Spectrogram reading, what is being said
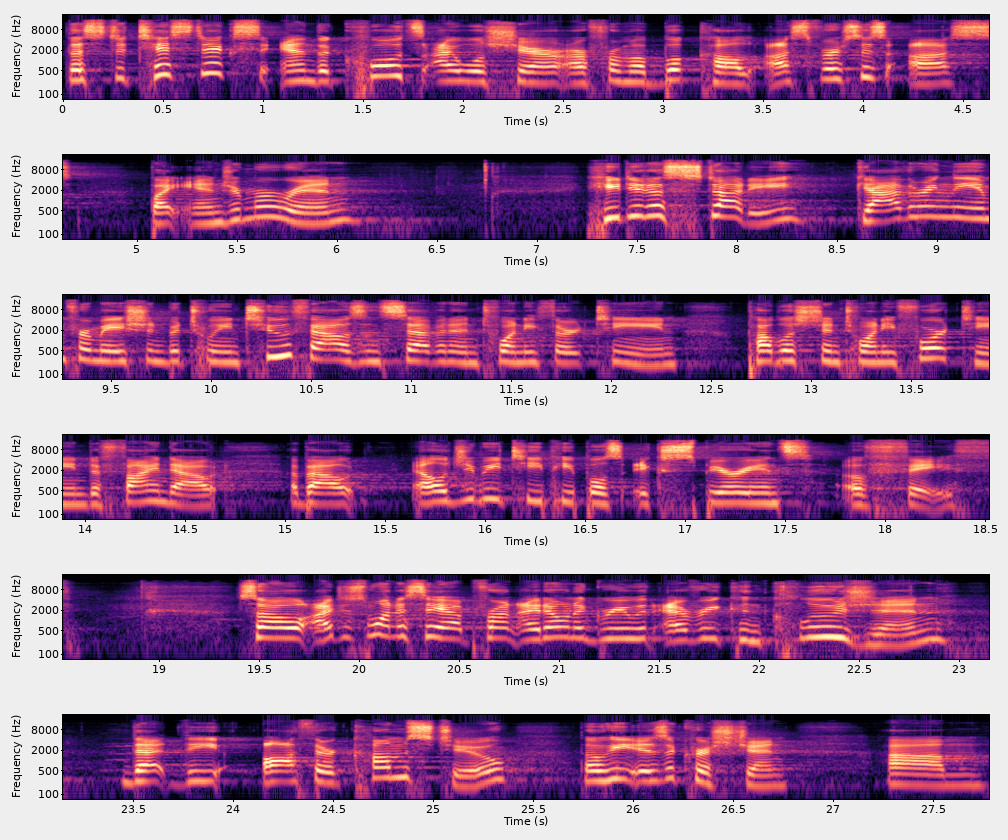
The statistics and the quotes I will share are from a book called Us versus Us by Andrew Marin. He did a study gathering the information between 2007 and 2013, published in 2014, to find out about LGBT people's experience of faith. So I just want to say up front I don't agree with every conclusion that the author comes to, though he is a Christian. Um,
